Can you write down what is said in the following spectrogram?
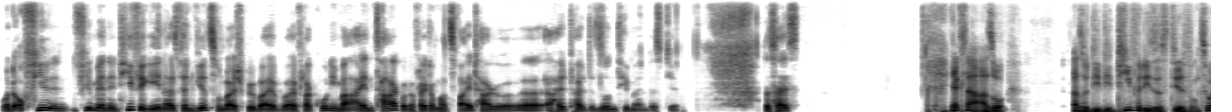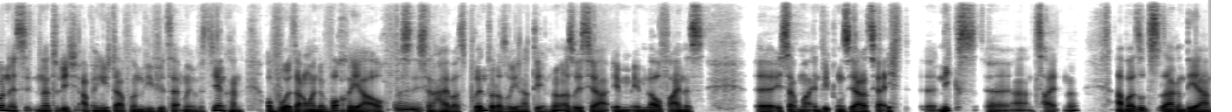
und auch viel, viel mehr in die Tiefe gehen, als wenn wir zum Beispiel bei, bei Flaconi mal einen Tag oder vielleicht auch mal zwei Tage äh, halt halt in so ein Thema investieren. Das heißt, Ja klar, also, also die, die Tiefe dieses, dieser Funktion ist natürlich abhängig davon, wie viel Zeit man investieren kann. Obwohl, sagen wir mal, eine Woche ja auch, was Mhm. ist ja ein halber Sprint oder so, je nachdem. Ne? Also ist ja im, im Laufe eines, äh, ich sag mal, Entwicklungsjahres ja echt äh, nix äh, an Zeit. Ne? Aber sozusagen der,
